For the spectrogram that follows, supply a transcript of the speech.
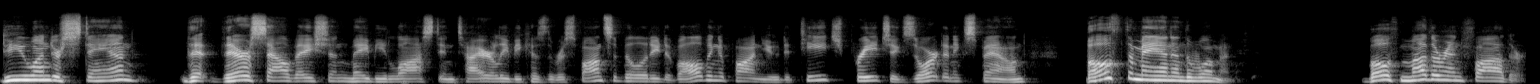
Do you understand that their salvation may be lost entirely because the responsibility devolving upon you to teach, preach, exhort, and expound both the man and the woman, both mother and father,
